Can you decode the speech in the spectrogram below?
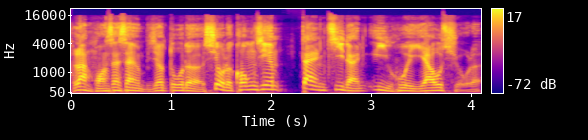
让黄珊珊有比较多的秀的空间。但既然议会要求了，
